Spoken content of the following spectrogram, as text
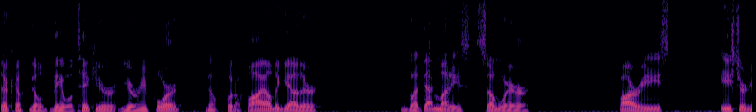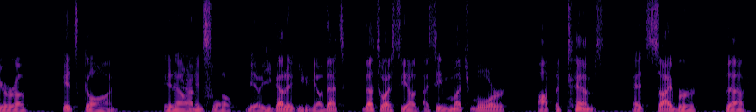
they're they'll they will take your your report they'll put a file together but that money's somewhere far east, Eastern Europe. It's gone, you know. Yeah. And so, you know, you got to, you know, that's that's what I see. I see much more op- attempts at cyber theft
